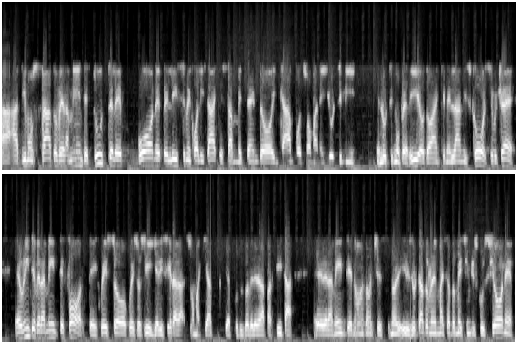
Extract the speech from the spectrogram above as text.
ha, ha dimostrato veramente tutte le buone, bellissime qualità che sta mettendo in campo insomma, negli ultimi, nell'ultimo periodo, anche negli anni scorsi. Cioè, è un Inter veramente forte, questo, questo sì, ieri sera insomma, chi, ha, chi ha potuto vedere la partita eh, veramente non, non non, il risultato non è mai stato messo in discussione.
